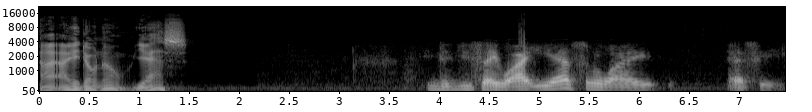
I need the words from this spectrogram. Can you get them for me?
I, I don't know. Yes. Did you say Y E S or Y S E?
